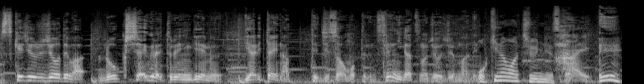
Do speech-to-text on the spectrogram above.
スケジュール上では6試合ぐらいトレーニングゲームやりたいなって実は思ってるんですね。2月の上旬まで沖縄中にですか？はい。え？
